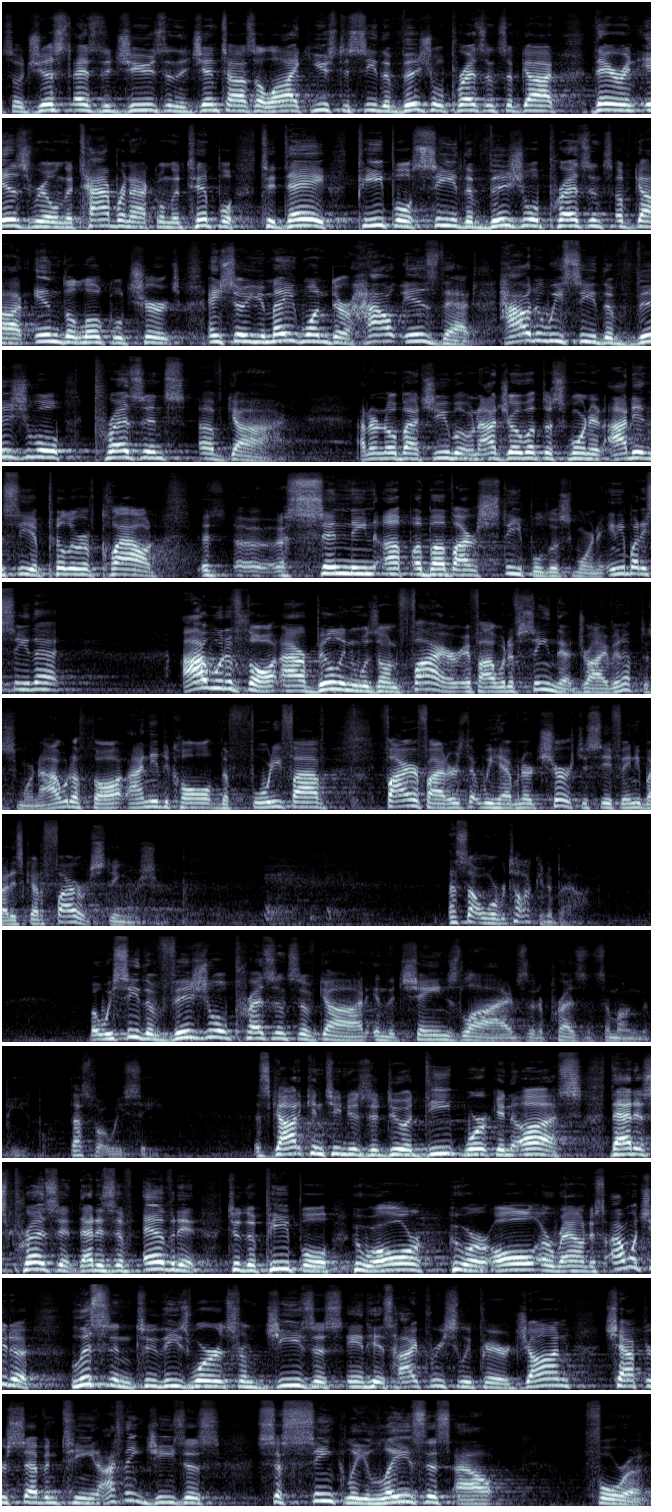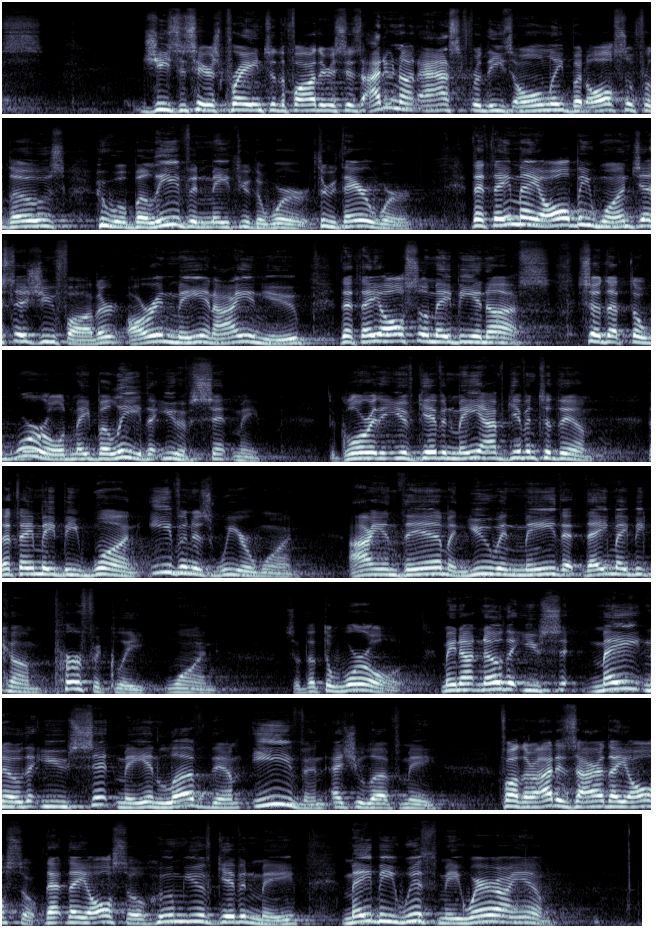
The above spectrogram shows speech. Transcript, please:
So, just as the Jews and the Gentiles alike used to see the visual presence of God there in Israel, in the tabernacle, in the temple, today people see the visual presence of God in the local church. And so you may wonder, how is that? How do we see the visual presence of God? I don't know about you, but when I drove up this morning, I didn't see a pillar of cloud uh, ascending up above our steeple this morning. Anybody see that? I would have thought our building was on fire if I would have seen that driving up this morning. I would have thought I need to call the 45 firefighters that we have in our church to see if anybody's got a fire extinguisher. That's not what we're talking about. But we see the visual presence of God in the changed lives that are present among the people. That's what we see. As God continues to do a deep work in us, that is present, that is evident to the people who are, who are all around us. I want you to listen to these words from Jesus in his high priestly prayer, John chapter 17. I think Jesus succinctly lays this out for us. Jesus here is praying to the Father. He says, I do not ask for these only, but also for those who will believe in me through the word, through their word that they may all be one, just as you, Father, are in me and I in you, that they also may be in us, so that the world may believe that you have sent me. The glory that you have given me, I've given to them, that they may be one, even as we are one. I in them and you in me, that they may become perfectly one, so that the world may not know that you may know that you sent me and loved them even as you loved me. Father, I desire they also that they also whom you have given me may be with me where I am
